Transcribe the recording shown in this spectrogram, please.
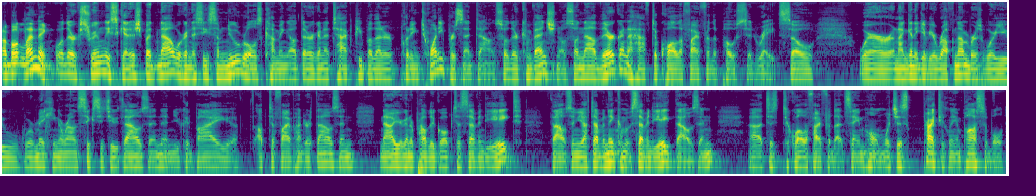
about lending. Well, they're extremely skittish, but now we're going to see some new rules coming out that are going to attack people that are putting 20% down. So they're conventional. So now they're going to have to qualify for the posted rate. So where, and I'm going to give you rough numbers, where you were making around 62,000 and you could buy up to 500,000, now you're going to probably go up to 78,000. You have to have an income of 78,000 uh, to, to qualify for that same home, which is practically impossible.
